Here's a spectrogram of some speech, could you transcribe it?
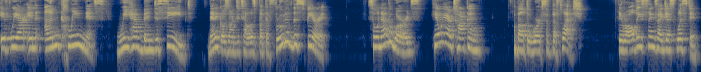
If we are in uncleanness, we have been deceived. Then it goes on to tell us, but the fruit of the Spirit. So, in other words, here we are talking about the works of the flesh. There are all these things I just listed.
